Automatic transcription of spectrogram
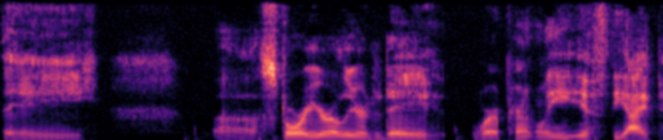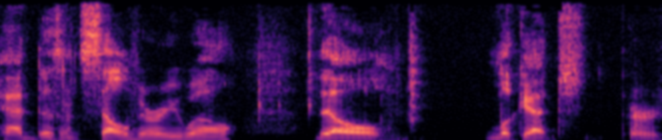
a uh, story earlier today where apparently, if the iPad doesn't sell very well, they'll look at or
